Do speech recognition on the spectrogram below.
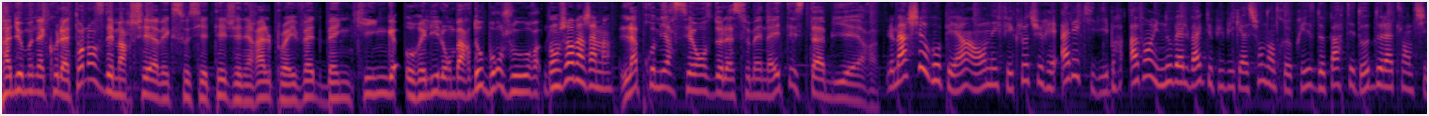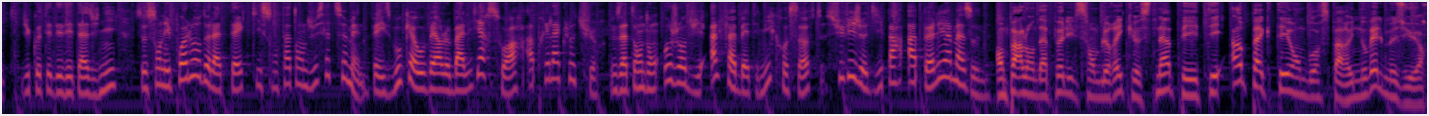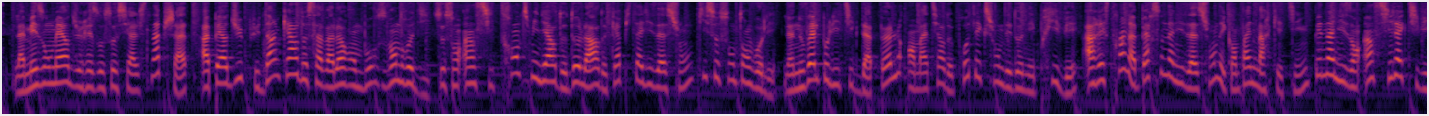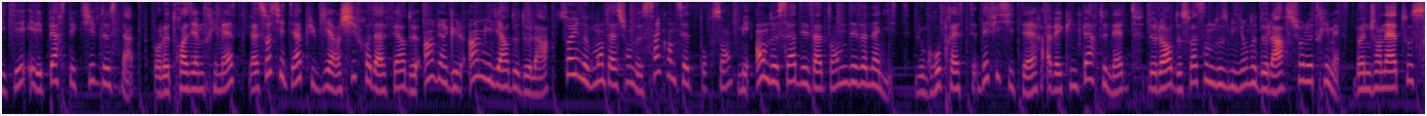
Radio Monaco, la tendance des marchés avec Société Générale Private Banking. Aurélie Lombardo, bonjour. Bonjour Benjamin. La première séance de la semaine a été stable hier. Le marché européen a en effet clôturé à l'équilibre avant une nouvelle vague de publications d'entreprises de part et d'autre de l'Atlantique. Du côté des États-Unis, ce sont les poids lourds de la tech qui sont attendus cette semaine. Facebook a ouvert le bal hier soir après la clôture. Nous attendons aujourd'hui Alphabet et Microsoft, suivi jeudi par Apple et Amazon. En parlant d'Apple, il semblerait que Snap ait été impacté en bourse par une nouvelle mesure. La maison mère du réseau social Snapchat a perdu plus d'un quart de sa valeur en bourse vendredi. Ce sont ainsi 30 milliards de dollars de capitalisation qui se sont envolés. La nouvelle politique d'Apple en matière de protection des données privées a restreint la personnalisation des campagnes marketing, pénalisant ainsi l'activité et les perspectives de Snap. Pour le troisième trimestre, la société a publié un chiffre d'affaires de 1,1 milliard de dollars, soit une augmentation de 57%, mais en deçà des attentes des analystes. Le groupe reste déficitaire avec une perte nette de l'ordre de 72 millions de dollars sur le trimestre. Bonne journée à tous.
